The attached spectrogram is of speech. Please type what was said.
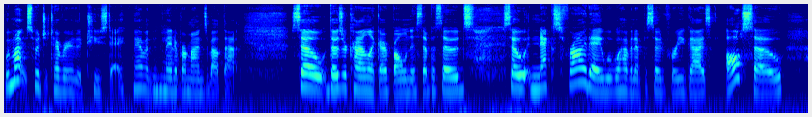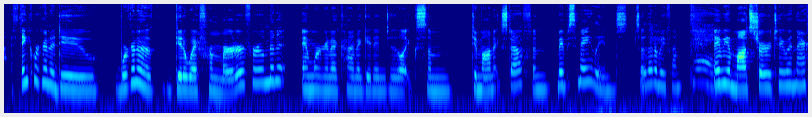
we might switch it to every other tuesday. We haven't made up our minds about that. So those are kind of like our bonus episodes. So next friday we will have an episode for you guys. Also i think we're gonna do we're gonna get away from murder for a minute and we're gonna kind of get into like some demonic stuff and maybe some aliens. So that'll be fun. Yay. maybe a monster or two in there.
